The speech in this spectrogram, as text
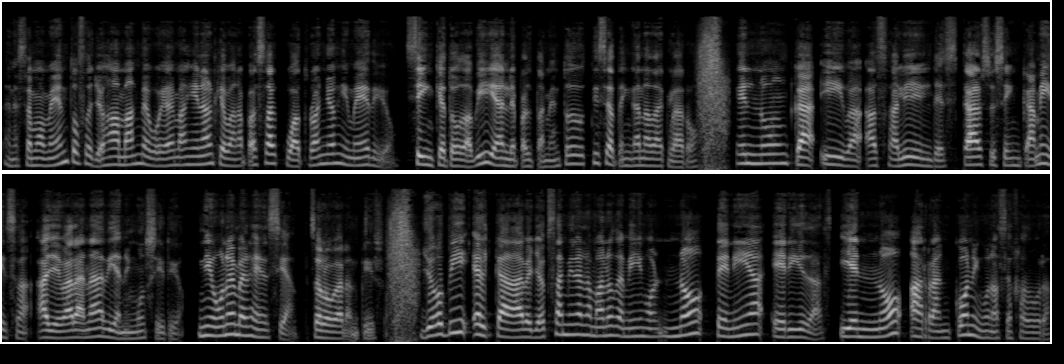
En ese momento, o sea, yo jamás me voy a imaginar que van a pasar cuatro años y medio sin que todavía el Departamento de Justicia tenga nada claro. Él nunca iba a salir descalzo y sin camisa a llevar a nadie a ningún sitio. Ni una emergencia, se lo garantizo. Yo vi el cadáver, yo examiné las manos de mi hijo, no tenía heridas y él no arrancó ninguna cerradura.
